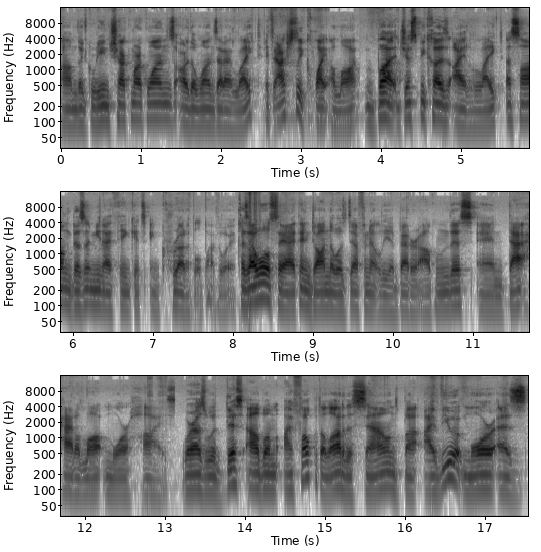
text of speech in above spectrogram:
Um, the green checkmark ones are the ones that I liked. It's actually quite a lot, but just because I liked a song doesn't mean I think it's incredible, by the way. Because I will say, I think Donda was definitely a better album than this, and that had a lot more highs. Whereas with this album, I fuck with a lot of the sounds, but I view it more as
